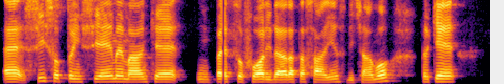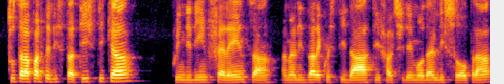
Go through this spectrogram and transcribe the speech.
è sì sottoinsieme, ma anche un pezzo fuori dalla data science, diciamo, perché tutta la parte di statistica, quindi di inferenza, analizzare questi dati, farci dei modelli sopra,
